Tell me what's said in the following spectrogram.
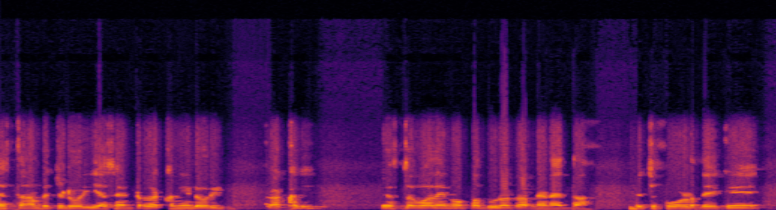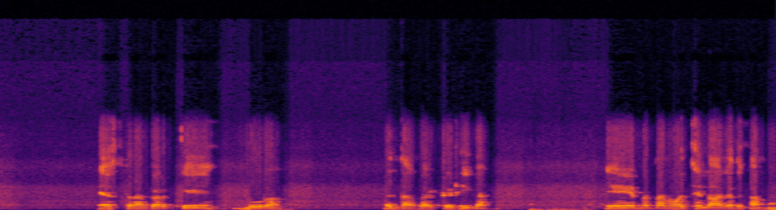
ਇਸ ਤਰ੍ਹਾਂ ਵਿੱਚ ਡੋਰੀ ਆ, ਸੈਂਟਰ ਰੱਖਣੀ ਡੋਰੀ, ਰੱਖ ਲਈ। ਇਸ ਤੋਂ ਬਾਅਦ ਇਹਨੂੰ ਆਪਾਂ ਦੂਰਾ ਕਰ ਲੈਣਾ ਇਦਾਂ ਵਿੱਚ ਫੋਲਡ ਦੇ ਕੇ ਇਸ ਤਰ੍ਹਾਂ ਕਰਕੇ ਦੂਰਾ ਇਦਾਂ ਕਰਕੇ, ਠੀਕ ਆ? ਇਹ ਮੈਂ ਤੁਹਾਨੂੰ ਇੱਥੇ ਲਾ ਕੇ ਦਿਖਾਣਾ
